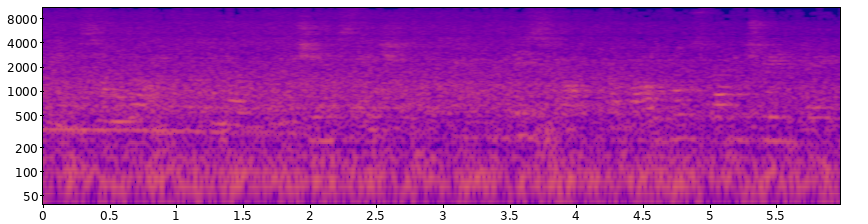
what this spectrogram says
Please hold on. We are approaching the station. This stop, arrivals, baggage retake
